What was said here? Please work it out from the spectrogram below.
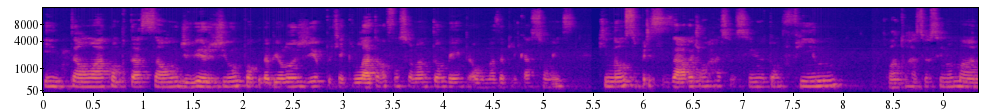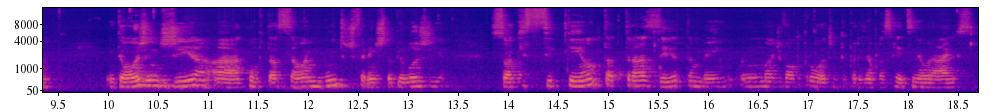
Então a computação divergiu um pouco da biologia, porque aquilo lá estava funcionando tão bem para algumas aplicações que não se precisava de um raciocínio tão fino quanto o raciocínio humano. Então hoje em dia a computação é muito diferente da biologia, só que se tenta trazer também uma de volta para o outro. Então, por exemplo, as redes neurais,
